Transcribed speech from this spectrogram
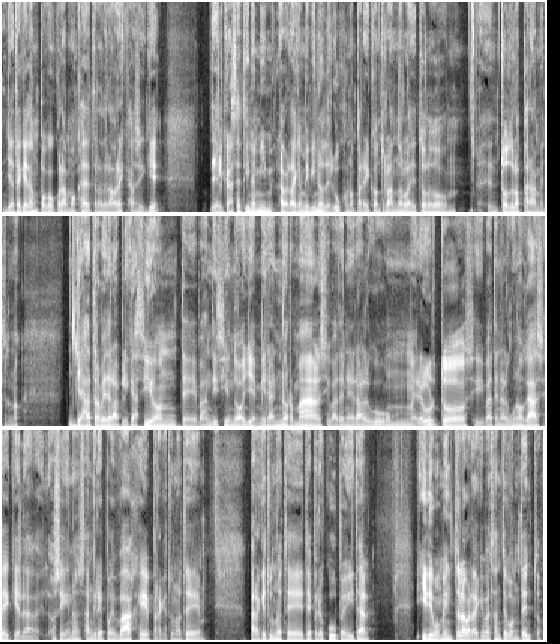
ya te quedas un poco con la mosca detrás de la oreja, así que el calcetín a mí, la verdad que me vino de lujo, ¿no? Para ir controlándolo de todo, en todos los parámetros, ¿no? Ya a través de la aplicación te van diciendo, oye, mira, es normal, si va a tener algún hurto, si va a tener algunos gases, que el oxígeno en sangre pues baje, para que tú no te, para que tú no te preocupes y tal. Y de momento la verdad que bastante contento.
